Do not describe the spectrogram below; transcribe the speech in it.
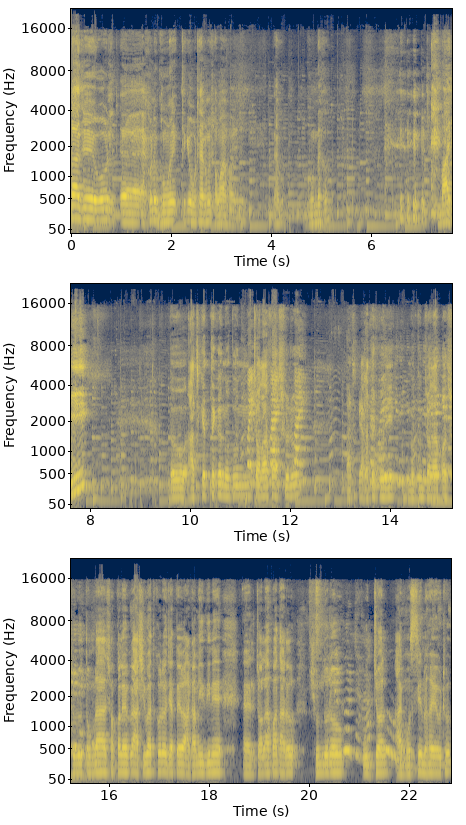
না যে ওর এখনও ঘুমের থেকে ওঠা এখনও সময় হয়নি। দেখো ঘুম দেখো। মাহি? তো আজকের থেকে নতুন চলাপথ শুরু। আজকে হাতে করি নতুন চলাপথ শুরু। তোমরা সকলে আশীর্বাদ করো যাতে আগামী দিনে চলাপথ আরও সুন্দর ও উজ্জ্বল আর মসৃণ হয়ে উঠুক।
